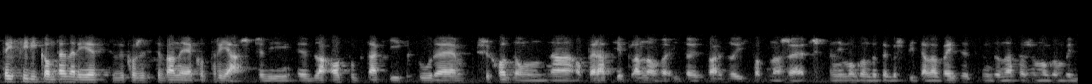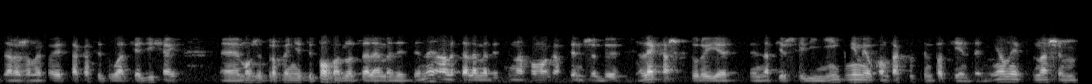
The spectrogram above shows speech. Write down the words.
W tej chwili kontener jest wykorzystywany jako triaż, czyli dla osób takich, które przychodzą na operacje planowe i to jest bardzo istotna rzecz. Nie mogą do tego szpitala wejść ze względu na to, że mogą być zarażone. To jest taka sytuacja dzisiaj, e, może trochę nietypowa dla telemedycyny, ale telemedycyna pomaga w tym, żeby lekarz, który jest na pierwszej linii, nie miał kontaktu z tym pacjentem. I on jest w naszym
